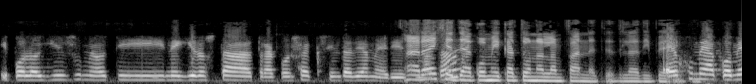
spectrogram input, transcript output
υπολογίζουμε ότι είναι γύρω στα 360 διαμερίσματα. Άρα έχετε ακόμη 100 να λαμβάνετε δηλαδή περίπου. Έχουμε ακόμη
